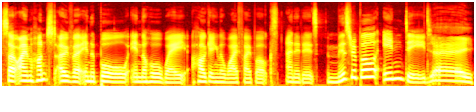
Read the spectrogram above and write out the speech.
So I'm hunched over in a ball in the hallway, hugging the Wi-Fi box, and it is miserable indeed. Yay!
